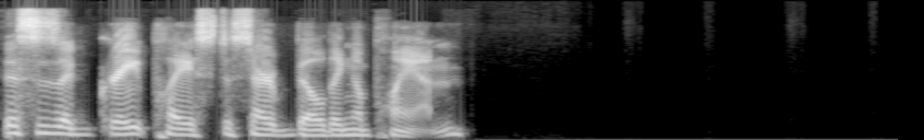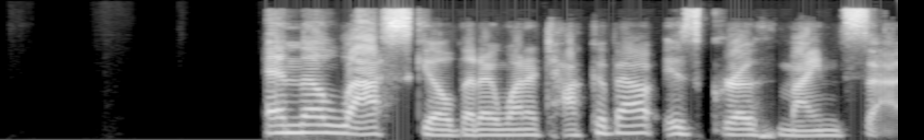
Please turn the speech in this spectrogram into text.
This is a great place to start building a plan. And the last skill that I want to talk about is growth mindset.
